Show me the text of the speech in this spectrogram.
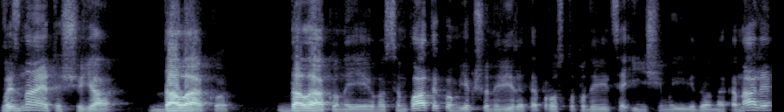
Ви знаєте, що я далеко, далеко не є його симпатиком. Якщо не вірите, просто подивіться інші мої відео на каналі.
